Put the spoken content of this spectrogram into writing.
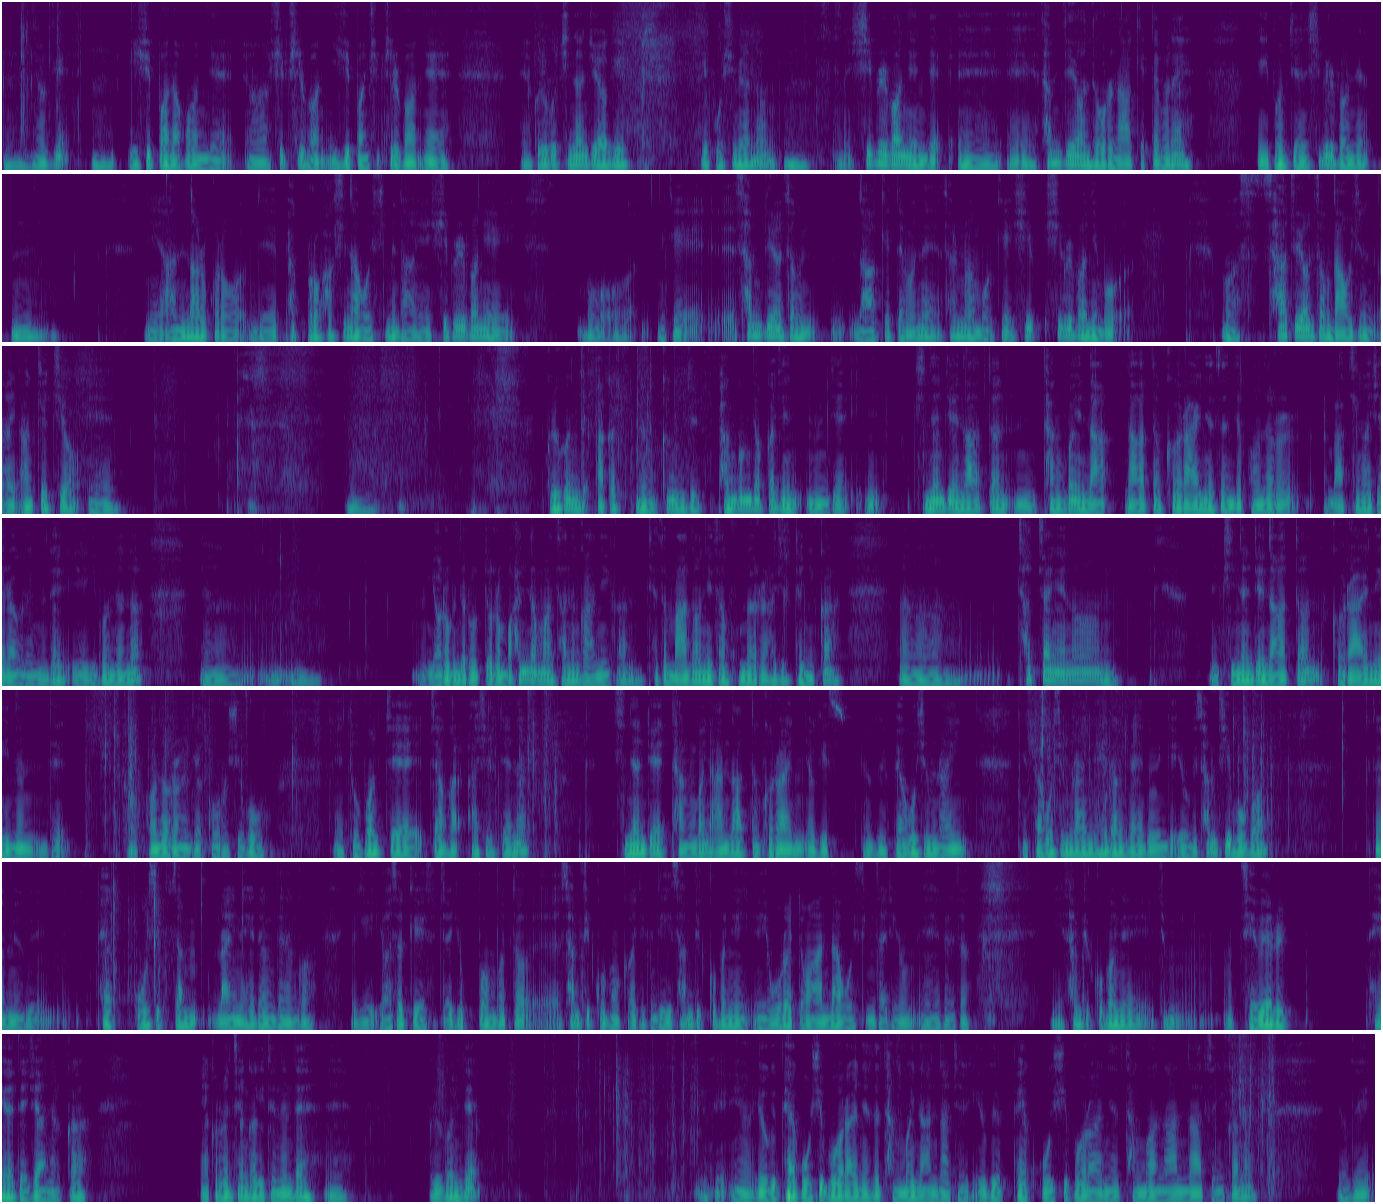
음, 여기 음, 20번하고 이제 어, 17번 20번 17번 예. 예, 그리고 지난주 여기 여기 보시면은 음, 11번이 이제 예, 예, 3주 연속으로 나왔기 때문에 이번 주에는 11번이 음, 예, 안 나올 거라고 이제 100% 확신하고 있습니다. 예, 11번이 뭐 이렇게 3주 연속 나왔기 때문에 설마 뭐 이렇게 10, 11번이 뭐, 뭐 4주 연속 나오지는 아- 않겠지요. 예. 음. 그리고 이제 아까 음, 그 이제 방금 전까지 이제 이 지난주에 나왔던 음, 당번이 나, 나왔던 그 라인에서 이제 번호를 마킹하시라 그랬는데 예, 이번에는 음, 음, 음, 여러분들 로또를 뭐 한 장만 사는 거 아니니까 최소 만원 이상 구매를 하실 테니까 어, 첫 장에는 지난주에 나왔던 그 라인에 있는데 그 번호를 이제 고르시고 예, 두 번째 장 하- 하실 때는 지난주에 당번이 안 나왔던 그 라인 여기 있- 여기 150 라인 150 라인에 해당되는 그 이제 여기 35번 그다음에 여기 153 라인에 해당되는 거 여기 6개의 숫자 6번부터 39번까지. 근데 이 39번이 오랫동안 안 나오고 있습니다 지금. 예 그래서 이 39번에 좀 제외를 해야 되지 않을까? 예, 그런 생각이 드는데 예. 그리고 이제 여기 예, 여기 155 라인에서 당번이 안 나죠 여기 여기 155 라인에서 당번 안 나왔으니까는 여기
